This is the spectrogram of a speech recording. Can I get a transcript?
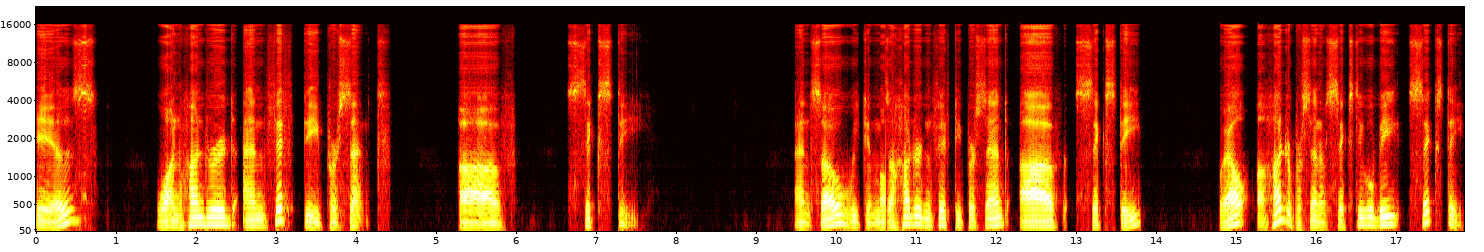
is 150% of 60? And so we can 150% of 60 well, 100% of 60 will be 60.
